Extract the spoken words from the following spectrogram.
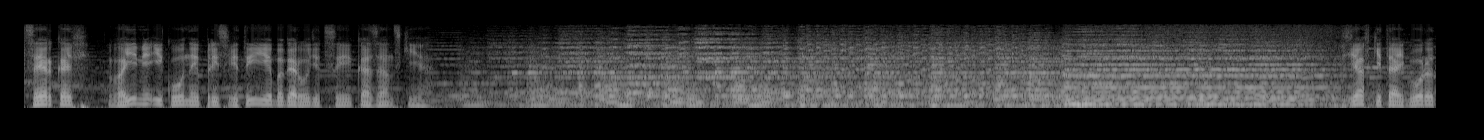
церковь во имя иконы Пресвятые Богородицы Казанские. Взяв Китай-город,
